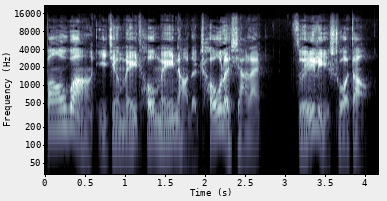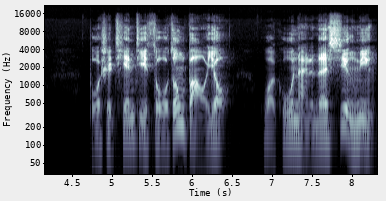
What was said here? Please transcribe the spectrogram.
包旺已经没头没脑的抽了下来，嘴里说道：“不是天地祖宗保佑，我姑奶奶的性命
